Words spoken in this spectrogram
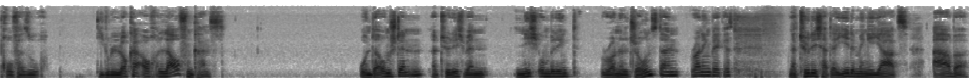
pro Versuch, die du locker auch laufen kannst. Unter Umständen natürlich, wenn nicht unbedingt Ronald Jones dein Running Back ist. Natürlich hat er jede Menge Yards, aber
